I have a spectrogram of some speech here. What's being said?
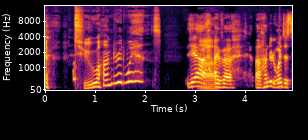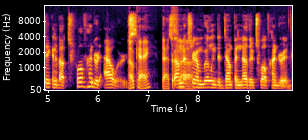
Two hundred wins. yeah, Uh, I've uh, 100 wins has taken about 1,200 hours. Okay, that's. So I'm not uh, sure I'm willing to dump another 1,200.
